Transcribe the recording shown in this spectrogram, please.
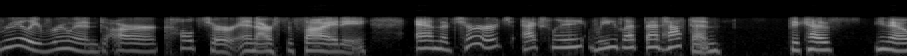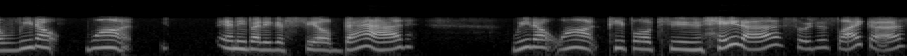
really ruined our culture and our society. And the church, actually, we let that happen because, you know, we don't want anybody to feel bad we don't want people to hate us or dislike us.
